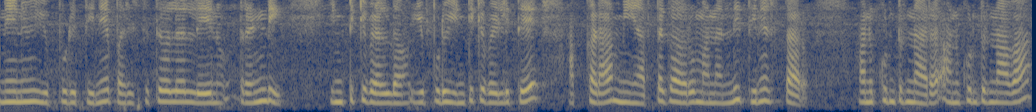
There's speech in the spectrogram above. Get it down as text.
నేను ఇప్పుడు తినే పరిస్థితుల్లో లేను. రండి. ఇంటికి వెళ్దాం. ఇప్పుడు ఇంటికి వెళితే అక్కడ మీ అత్తగారు మనల్ని తినేస్తారు. అనుకుంటున్నారా? అనుకుంటున్నావా?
